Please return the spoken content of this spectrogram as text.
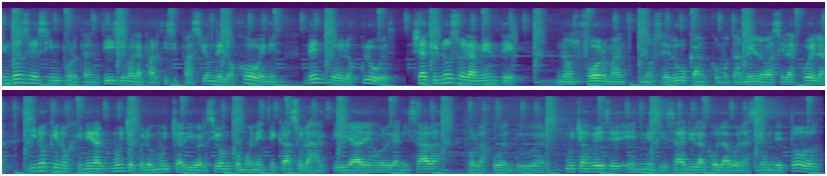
Entonces es importantísima la participación de los jóvenes dentro de los clubes, ya que no solamente nos forman, nos educan, como también lo hace la escuela, sino que nos generan mucha pero mucha diversión, como en este caso las actividades organizadas por la Juventud. Muchas veces es necesario la colaboración de todos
